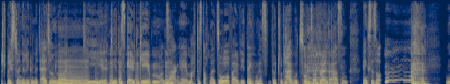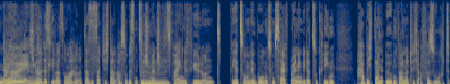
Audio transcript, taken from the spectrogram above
sprichst du in der Regel mit älteren Leuten, Mhm. die dir das Geld geben und Mhm. sagen, hey, mach das doch mal so, weil wir denken, das wird total gut zu unserer Brand passen. Denkst du so, mm, nein, Nein. ich würde es lieber so machen. Und das ist natürlich dann auch so ein bisschen zwischenmenschliches Mhm. Feingefühl. Und jetzt, um den Bogen zum Self-Branding wieder zu kriegen, habe ich dann irgendwann natürlich auch versucht,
